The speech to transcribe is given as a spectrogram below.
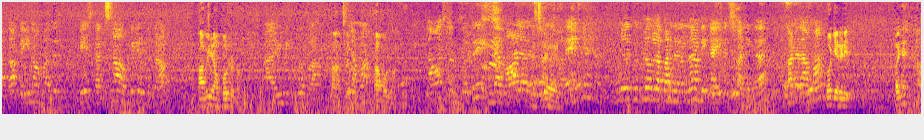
அப்பதான் பெயின் ஆகாது ஓகே ஸ்ட்ரெச்னா வீடியோ ஆ வீடியோ நம்ம போட்டிருக்கோம். இன்னைக்கு போடலாம். ஆ சரி. ஆ போடுவோம் லாஸ்ட் போட்டு இந்த வாழை வச்சு. உங்களுக்கு ஃப்ளோர்ல பண்ணணும்னா அப்படி கை வச்சு பண்ணுங்க பண்ணலாமா? Okay ready okay? ஆ.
